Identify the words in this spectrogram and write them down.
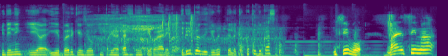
Y, tienen, y, y peor que si vos compras una casa, tienes que pagar el triple de, que cueste- lo que cuesta tu casa. Sí, pues, más encima,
